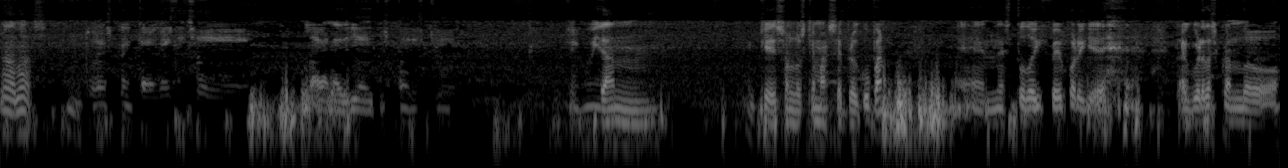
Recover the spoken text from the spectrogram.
nada más. Respecto a has dicho la ganadería de tus que, cuidan, que son los que más se preocupan, en esto doy fe porque te acuerdas cuando,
